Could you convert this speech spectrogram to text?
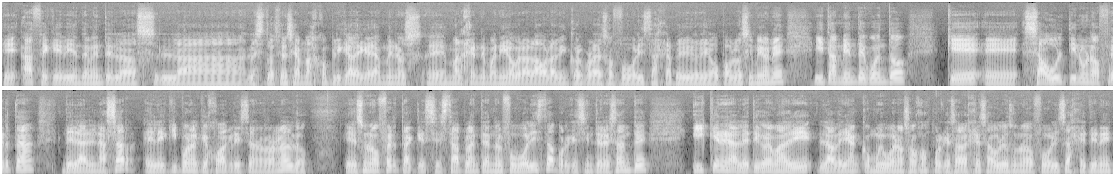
eh, hace que evidentemente las- la, la situación sea más complicada y que haya menos eh, margen de maniobra a la hora de incorporar a esos futbolistas que ha pedido Diego Pablo Simeone. Y también te cuento que eh, Saúl tiene una oferta del Al Nassr, el equipo en el que juega Cristiano Ronaldo. Es una oferta que se está planteando el futbolista porque es interesante y que en el Atlético de Madrid la verían con muy buenos ojos porque sabes que Saúl es uno de los futbolistas que tiene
